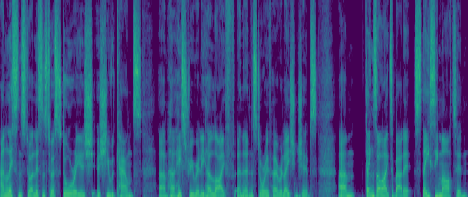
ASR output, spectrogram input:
and listens to her, listens to her story as she, as she recounts um, her history, really, her life, and, and the story of her relationships. Um, things I liked about it Stacy Martin,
